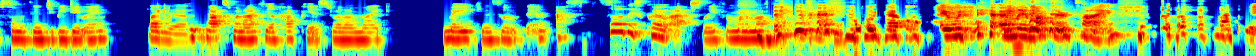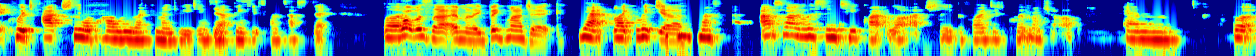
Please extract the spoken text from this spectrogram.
something to be doing like Yeah. that's when i feel happiest when i'm like making something I saw this quote actually from one of my favorites it would only a matter of time magic which actually i'd highly recommend reading so i think it's fantastic but what was that, Emily? Big magic. yeah like literally Yeah. my, that's what i listened to you quite a lot actually before i did quit my job um but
